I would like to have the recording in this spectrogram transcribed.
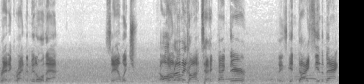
Reddick right in the middle of that. Sandwich. Oh, running. contact back there. Things getting dicey in the back.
